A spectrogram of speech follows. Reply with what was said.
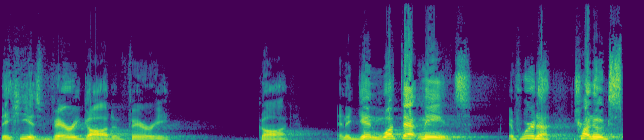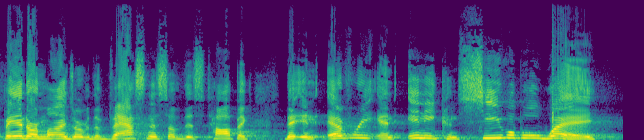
that he is very God of very God. And again, what that means if we're to try to expand our minds over the vastness of this topic, that in every and any conceivable way,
